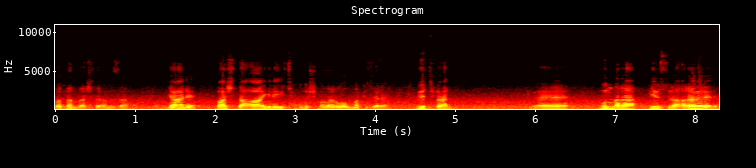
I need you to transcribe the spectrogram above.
vatandaşlarımıza. Yani başta aile içi buluşmaları olmak üzere lütfen e, bunlara bir süre ara verelim.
